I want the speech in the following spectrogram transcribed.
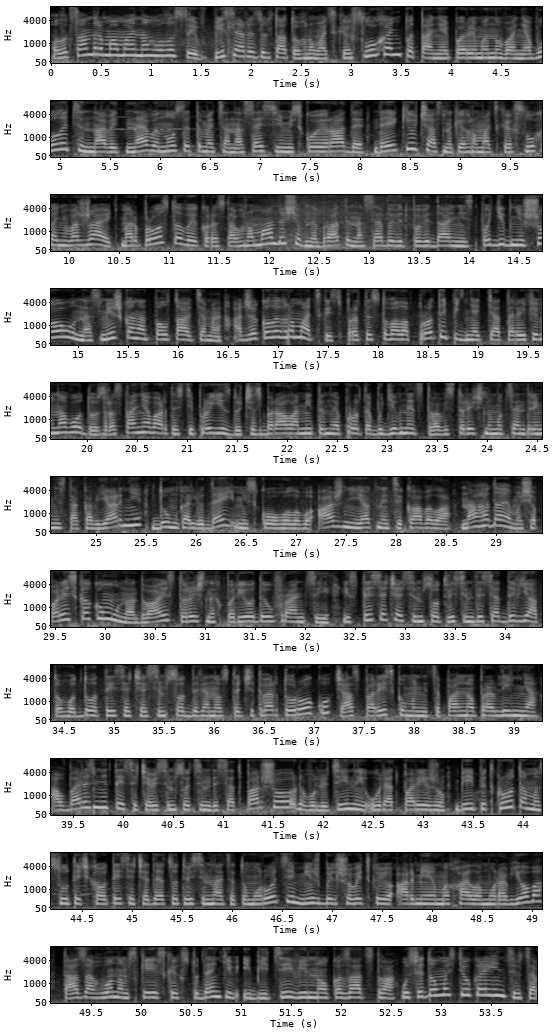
Олександр Мамай наголосив, після результату громадських слухань питання перейменування вулиці навіть не виноситиметься на сесію міської ради. Деякі учасники громадських слухань вважають, мер просто використав громаду, щоб не брати на себе відповідальність. Подібні шоу насмішка над полтавцями. Адже коли громадськість протестувала проти підняття тарифів на воду, зростання вартості проїзду чи збирала мітинги проти будівництва в історичному центрі міста кав'ярні, думка людей міського голову аж ніяк не цікавила. Нагадаємо, що Паризька комуна два історичних періоди у Франції із 1789 до 1794 року час Паризького муніципального правління, а в березні 1871 революційний уряд Парижу. Бій під крутами сутичка у 1918 році між більшовицькою армією Михайла Муравйова та загоном з київських студентів і бійців вільного козацтва. У свідомості українців це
